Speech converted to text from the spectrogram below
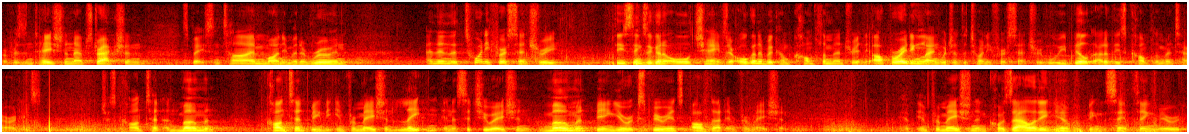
representation and abstraction, space and time, monument and ruin. And then the 21st century, these things are going to all change. They're all going to become complementary. And the operating language of the 21st century will be built out of these complementarities, which is content and moment, content being the information latent in a situation, moment being your experience of that information. We have information and causality, you know, being the same thing mirrored.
